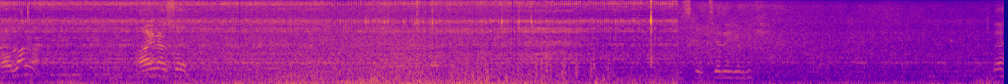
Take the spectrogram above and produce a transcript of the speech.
Soldan mı? Aynen sol. Bisikletçiye de girdik. De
